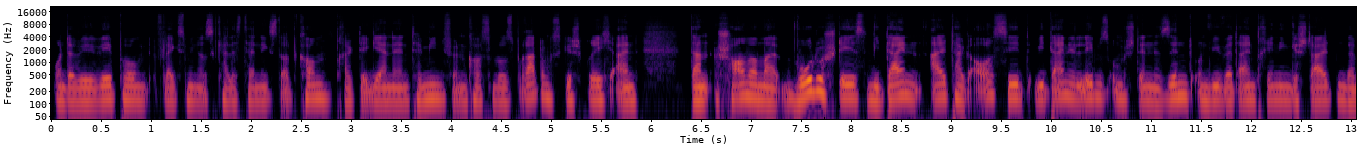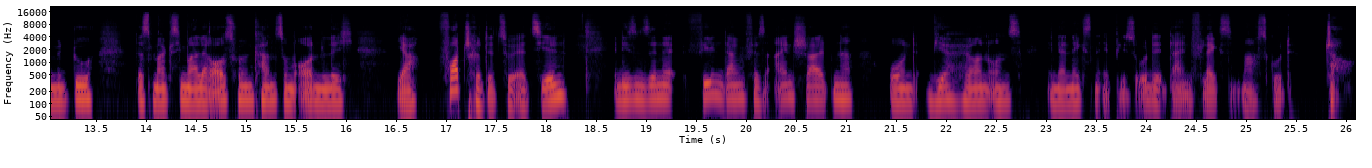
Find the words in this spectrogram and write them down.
unter www.flex-calisthenics.com. Trag dir gerne einen Termin für ein kostenloses Beratungsgespräch ein. Dann schauen wir mal, wo du stehst, wie dein Alltag aussieht, wie deine Lebensumstände sind und wie wir dein Training gestalten, damit du das Maximale rausholen kannst, um ordentlich, ja, Fortschritte zu erzielen. In diesem Sinne, vielen Dank fürs Einschalten und wir hören uns in der nächsten Episode. Dein Flex, mach's gut. Ciao.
